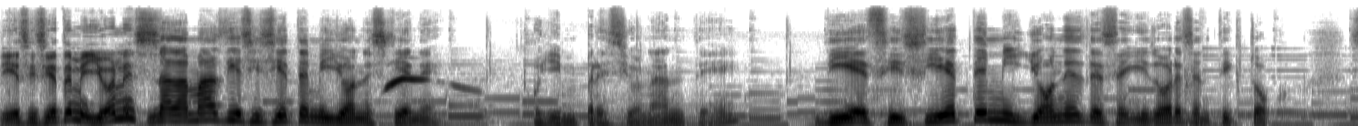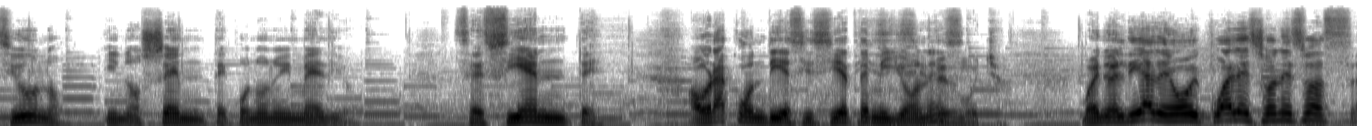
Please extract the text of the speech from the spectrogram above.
¿17 millones? Nada más 17 millones tiene. Oye, impresionante, ¿eh? 17 millones de seguidores en TikTok. Si uno, inocente, con uno y medio se siente. Ahora con 17, millones. Es mucho. Bueno, el día de hoy, ¿cuáles son esos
